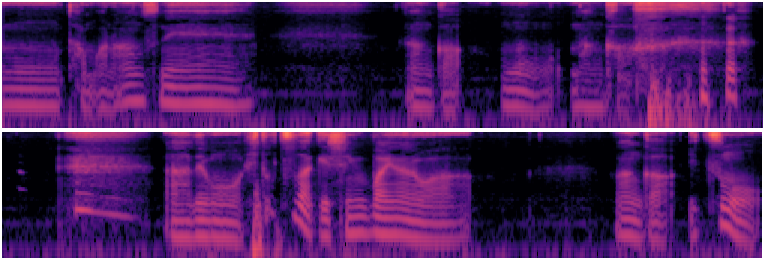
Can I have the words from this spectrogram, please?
もう、たまらんすね。なんか、もう、なんか あ、でも、一つだけ心配なのは、なんか、いつも、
